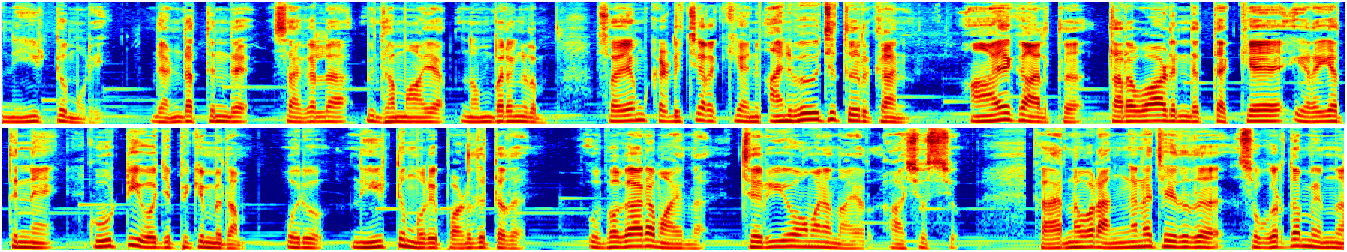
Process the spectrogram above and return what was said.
നീട്ടുമുറി. ദണ്ഡത്തിന്റെ സകല വിധമായ നൊമ്പരങ്ങളും സ്വയം കടിച്ചിറക്കി അനു- അനുഭവിച്ചു തീർക്കാൻ ആയ തറവാടിന്റെ തെക്കേ ഇറയത്തിനെ കൂട്ടിയോജിപ്പിക്കും വിധം ഒരു നീട്ടുമുറി പണിതിട്ടത് ഉപകാരമായെന്ന് ചെറിയോമന നായർ ആശ്വസിച്ചു. കാരണവർ അങ്ങനെ ചെയ്തത് സുഹൃതം എന്ന്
